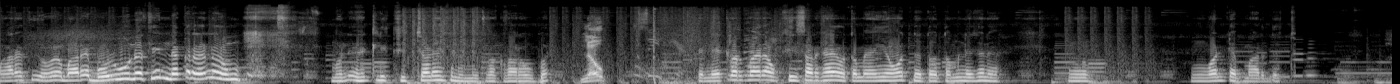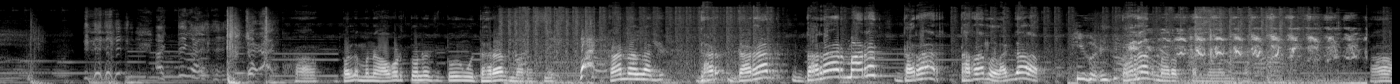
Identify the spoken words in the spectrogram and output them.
મારાથી હવે મારે બોલવું નથી નકર ને હું મને એટલી ખીચ ચડે છે ને નેટવર્ક વાળા ઉપર. કે નેટવર્ક વાળા ખીસાડ ખાયો તમે અહીંયા હોત ને તો તમને છે ને હું હું વન ટેપ મારી દઈશ. હા ભલે મને આવડતો નથી તો હું ધરાર મારત કા ના લાગે? ધરાર ધરાર મારત ધરાર ધરાર લગાડત ધરાર મારત તમને હા.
